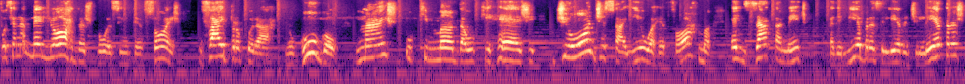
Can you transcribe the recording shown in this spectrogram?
você, na melhor das boas intenções, vai procurar no Google, mas o que manda, o que rege, de onde saiu a reforma, é exatamente Academia Brasileira de Letras,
